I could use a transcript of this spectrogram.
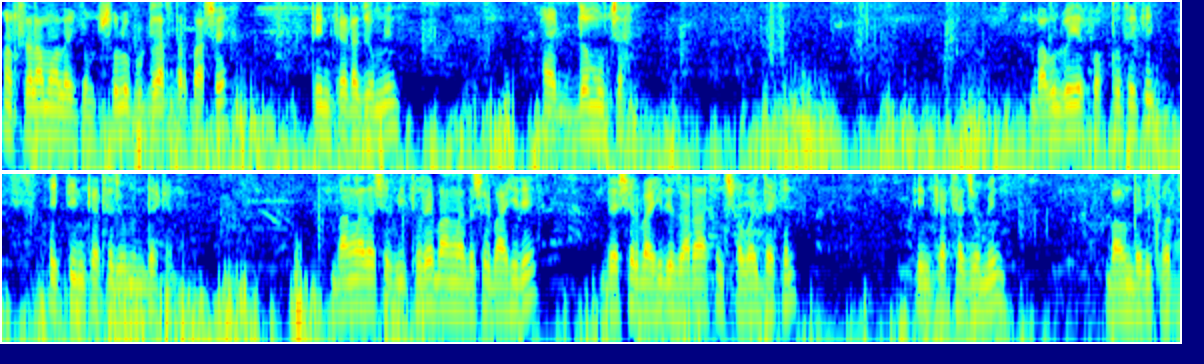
আসসালামু আলাইকুম। ষোলো ফুট রাস্তার পাশে তিন কাটা জমিন একদম উঁচা। বাবুল ভাইয়ের পক্ষ থেকে এই তিন কাঠা জমিন দেখেন। বাংলাদেশের ভিতরে, বাংলাদেশের বাহিরে, দেশের বাহিরে যারা আছেন সবাই দেখেন তিন কাঠা জমিন বাউন্ডারি করা।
